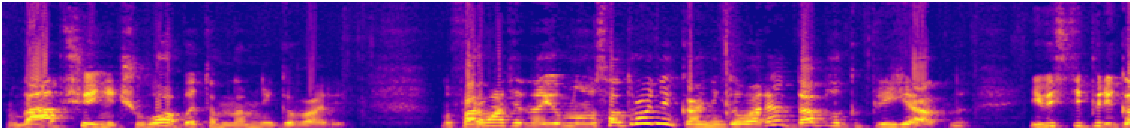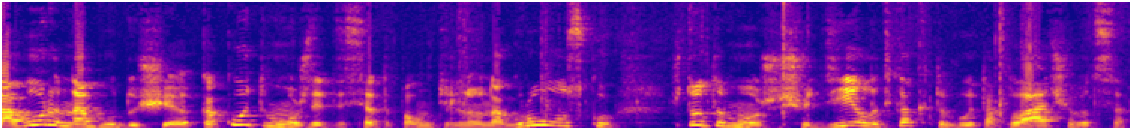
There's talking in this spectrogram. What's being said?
Вообще ничего об этом нам не говорит. Но в формате наемного сотрудника они говорят: "Да, благоприятно". И вести переговоры на будущее. Какую ты можешь для себя дополнительную нагрузку, что ты можешь еще делать, как это будет оплачиваться.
